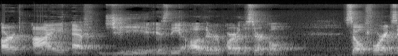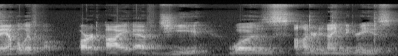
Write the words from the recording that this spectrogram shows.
arc IFG is the other part of the circle. So for example, if arc IFG was 190 degrees,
